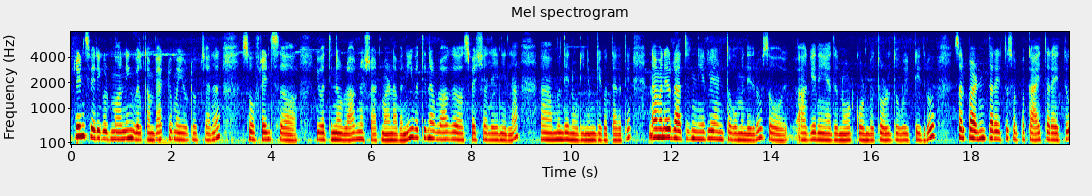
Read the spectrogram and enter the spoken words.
friends very good morning welcome back to my YouTube channel so friends ಇವತ್ತಿನ ವ್ಲಾಗ್ನ ಸ್ಟಾರ್ಟ್ ಮಾಡೋಣ ಬನ್ನಿ. ಇವತ್ತಿನ ವ್ಲಾಗ್ ಸ್ಪೆಷಲ್ ಏನಿಲ್ಲ. ಆ, ಮುಂದೆ ನೋಡಿ ನಿಮಗೆ ಗೊತ್ತಾಗುತ್ತೆ. ನಮ್ಮ ಮನೆಯವ್ರು ರಾತ್ರಿ ನೇರಳೆ ಹಣ್ಣು ತೊಗೊಂಬಂದಿದ್ರು ಸೊ ಹಾಗೇ ಅದು ನೋಡಿಕೊಂಡು ತೊಳೆದು ಇಟ್ಟಿದ್ರು. ಸ್ವಲ್ಪ ಹಣ್ಣು ಥರ ಇತ್ತು, ಸ್ವಲ್ಪ ಕಾಯಿ ಥರ ಇತ್ತು.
